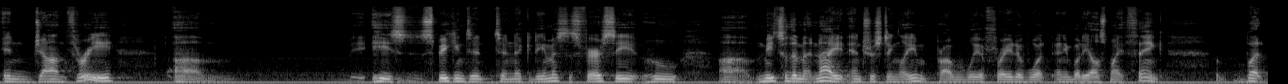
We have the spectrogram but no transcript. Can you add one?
in John 3, um, he's speaking to, to Nicodemus, this Pharisee who uh, meets with him at night, interestingly, probably afraid of what anybody else might think, but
